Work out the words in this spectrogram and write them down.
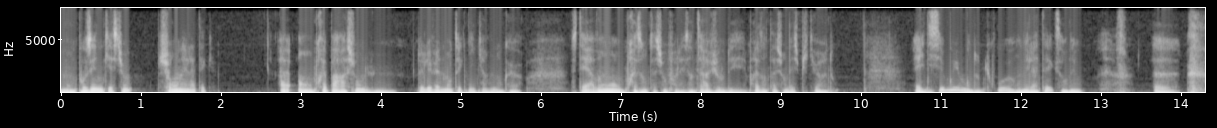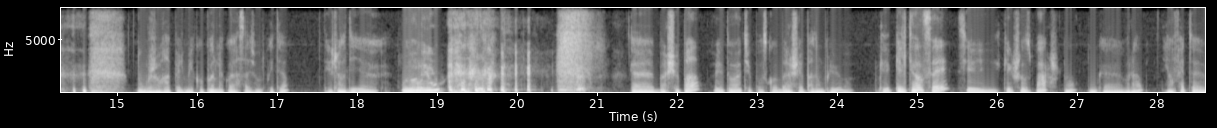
m'ont posé une question sur On est la tech, euh, en préparation du, de l'événement technique. hein. Donc, euh, c'était avant, en présentation, enfin les interviews des présentations des speakers et tout. Et ils disaient, oui, bon, donc du coup, On est la tech, ça en est où? Euh, Donc, je rappelle mes copains de la conversation Twitter. Et je leur dis, euh, on en est où? Euh, Bah, je sais pas. Et toi, tu penses quoi? Bah, je sais pas non plus. Que- Quelqu'un sait si quelque chose marche Non? Donc, euh, voilà. Et en fait, euh,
